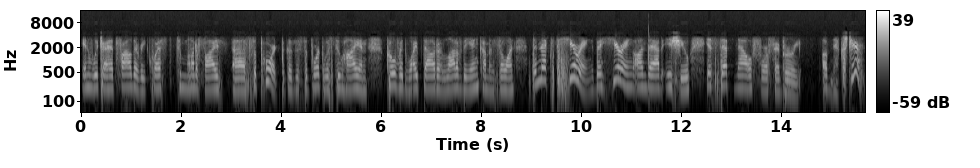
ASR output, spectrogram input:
in which I had filed a request to modify uh, support because the support was too high and COVID wiped out a lot of the income and so on. The next hearing, the hearing on that issue is set now for February of next year.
